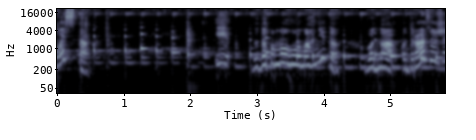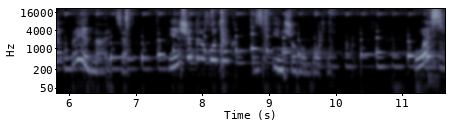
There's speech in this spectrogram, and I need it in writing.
Ось так. І за допомогою магніта вона одразу ж приєднається. Інший трикутник з іншого боку. Ось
